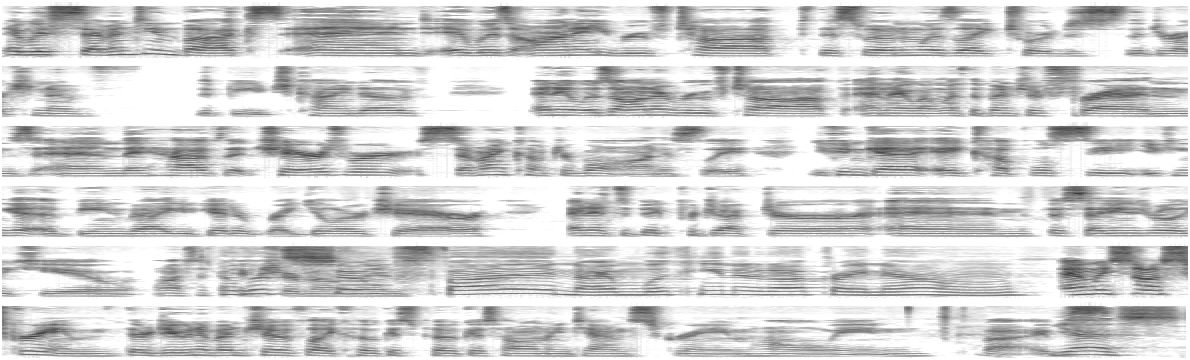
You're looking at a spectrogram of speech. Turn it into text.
It was 17 bucks and it was on a rooftop. This one was like towards the direction of the beach, kind of. And it was on a rooftop and I went with a bunch of friends and they have the chairs were semi comfortable, honestly. You can get a couple seat, you can get a beanbag, you get a regular chair, and it's a big projector and the setting's really cute. Lots of Oh, picture that's moments. so fun. I'm looking it up right now. and we saw Scream. They're doing a bunch of like Hocus Pocus, Halloween Town, Scream, Halloween vibes. Yes,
